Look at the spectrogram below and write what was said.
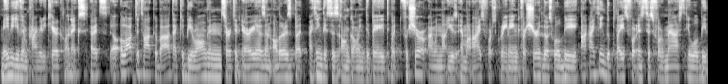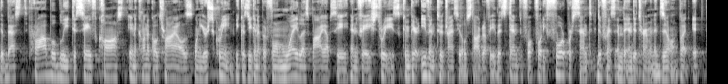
maybe even primary care clinics. It's a lot to talk about. I could be wrong in certain areas and others, but I think this is ongoing debate. But for sure, I will not use MRIs for screening. For sure, those will be, I, I think the place, for instance, for MAST, it will be the best probably to save cost in clinical trials when you're screened because you're going to perform way less biopsy in phase threes compared even to transient elastography. There's 10 to 44% difference in the indeterminate zone, but it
